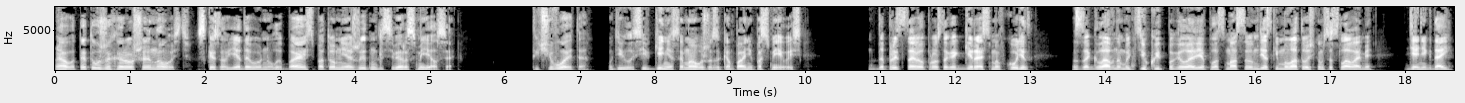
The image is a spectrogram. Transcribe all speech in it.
«А вот это уже хорошая новость», — сказал я, довольно улыбаясь, потом неожиданно для себя рассмеялся. «Ты чего это?» — удивилась Евгения, сама уже за компанию посмеиваясь. Да представил просто, как Герасимов ходит за главным и тюкает по голове пластмассовым детским молоточком со словами «Денег дай»,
